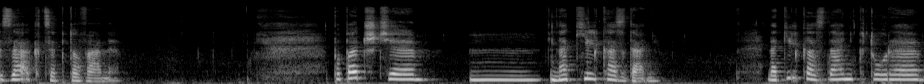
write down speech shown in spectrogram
zaakceptowane. Popatrzcie mm, na kilka zdań. Na kilka zdań, które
